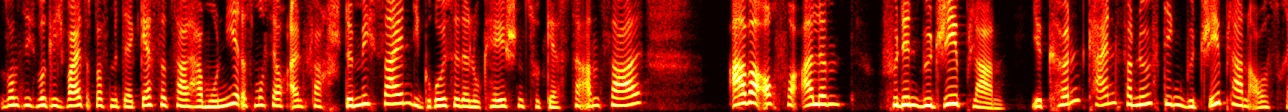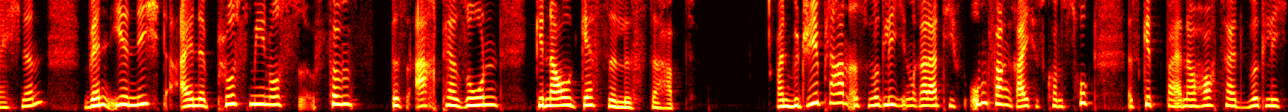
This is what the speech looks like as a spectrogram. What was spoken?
sonst nicht wirklich weiß, ob das mit der Gästezahl harmoniert. Es muss ja auch einfach stimmig sein, die Größe der Location zur Gästeanzahl, aber auch vor allem für den Budgetplan. Ihr könnt keinen vernünftigen Budgetplan ausrechnen, wenn ihr nicht eine plus minus fünf bis acht Personen genaue Gästeliste habt. Ein Budgetplan ist wirklich ein relativ umfangreiches Konstrukt. Es gibt bei einer Hochzeit wirklich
